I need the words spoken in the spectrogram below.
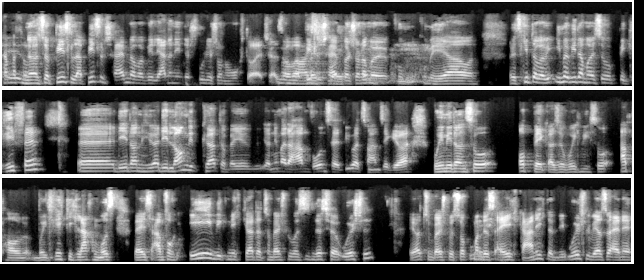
kann man so, na, so ein bisschen, ein bisschen schreiben, aber wir lernen in der Schule schon Hochdeutsch. Also aber ein bisschen schreibt man schon einmal, komm, komm her. Und, und, es gibt aber immer wieder mal so Begriffe, äh, die ich dann höre, die ich lange nicht gehört habe, weil ich ja nicht mehr daheim wohne seit über 20 Jahren, wo ich mir dann so abweg, also wo ich mich so abhaue, wo ich richtig lachen muss, weil ich es einfach ewig nicht gehört habe. Zum Beispiel, was ist denn das für ein Urschel? Ja, zum Beispiel sagt man das eigentlich gar nicht. Die Urschel wäre so eine,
